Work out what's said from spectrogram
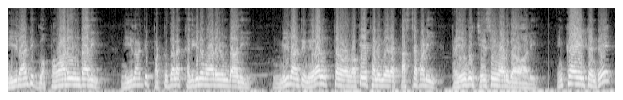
నీలాంటి గొప్పవాడై ఉండాలి. నీలాంటి పట్టుదల కలిగిన వాడే ఉండాలి. నీలాంటి నిరంతరం ఒకే పని మీద కష్టపడి ప్రయోగం చేసేవాడు కావాలి. ఇంకా ఏంటంటే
